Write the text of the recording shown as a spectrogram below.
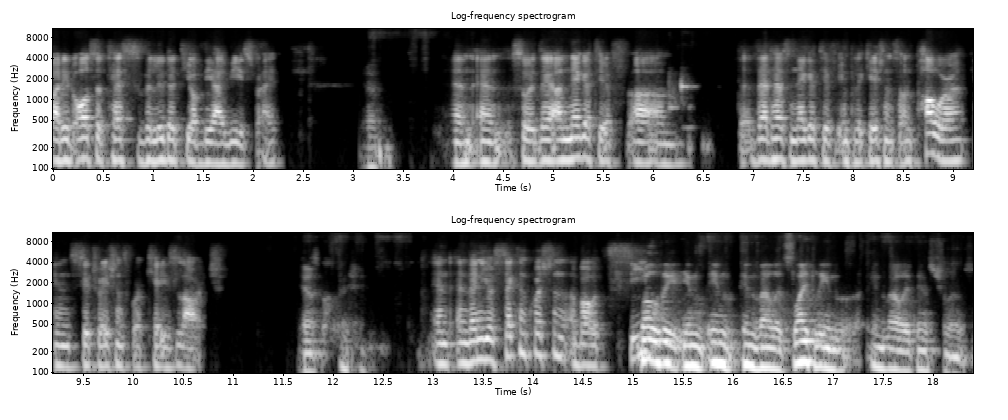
but it also tests validity of the IVs, right? Yeah and and so they are negative. Um, th that has negative implications on power in situations where k is large. Yeah. and and then your second question about C. Well, the in, in invalid, slightly in, invalid instruments.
